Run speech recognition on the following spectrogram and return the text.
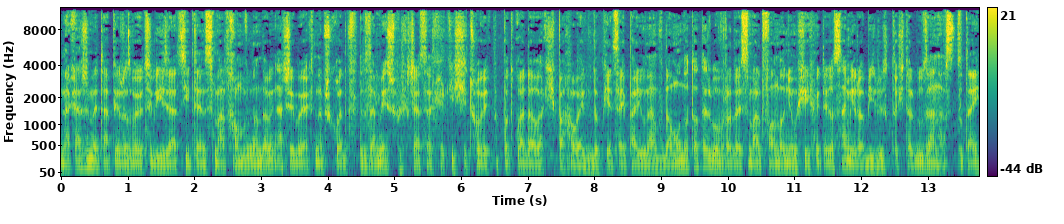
na każdym etapie rozwoju cywilizacji ten smart home wyglądał inaczej, bo jak na przykład w zamierzchłych czasach jakiś człowiek podkładał jakiś pachołek do pieca i palił nam w domu, no to też był w rodzaju smartfon, no nie musieliśmy tego sami robić, ktoś to robił za nas. Tutaj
